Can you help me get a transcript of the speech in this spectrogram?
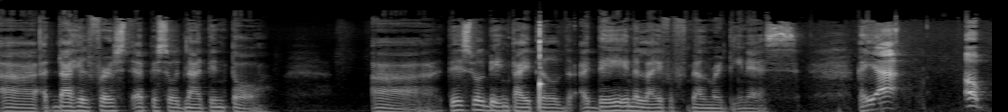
Ah, at dahil first episode natin to, ah, this will be entitled A Day in the Life of Mel Martinez. Kaya, up!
